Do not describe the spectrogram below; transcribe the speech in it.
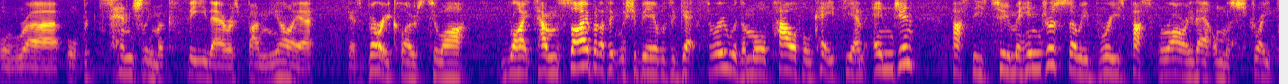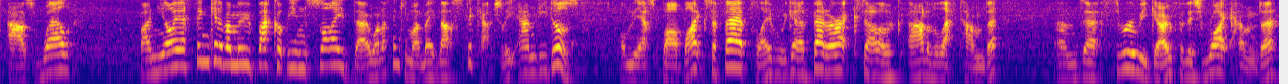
or, uh, or potentially McPhee there as Bagnaia. Gets very close to our right-hand side, but I think we should be able to get through with a more powerful KTM engine past these two Mahindras, so we breeze past Ferrari there on the straight as well. Bagnaia thinking of a move back up the inside though, and I think he might make that stick actually, and he does on the S-Bar bike. So fair play, but we get a better X out of, the left-hander. And uh, through we go for this right-hander.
